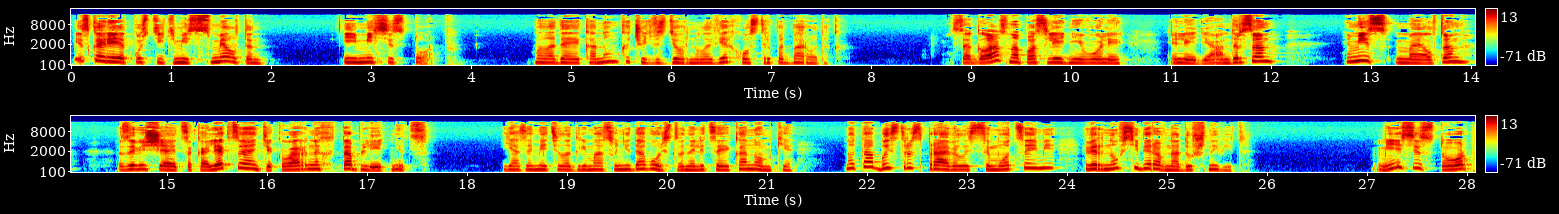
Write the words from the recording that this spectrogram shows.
и скорее отпустить мисс Мелтон и миссис Торп. Молодая экономка чуть вздернула вверх острый подбородок. Согласно последней воле леди Андерсон, мисс Мелтон завещается коллекция антикварных таблетниц. Я заметила гримасу недовольства на лице экономки, но та быстро справилась с эмоциями, вернув себе равнодушный вид. Миссис Торп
